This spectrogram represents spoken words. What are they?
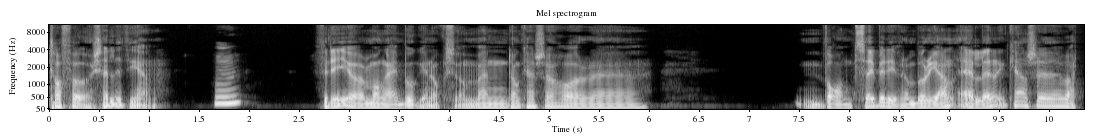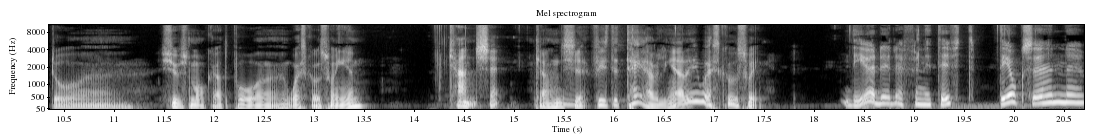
ta för sig lite grann. Mm. För det gör många i buggen också, men de kanske har eh, vant sig vid det från början eller kanske varit och eh, tjuvsmakat på eh, West Coast Swingen. Kanske. Kanske. Finns det tävlingar i West Coast Swing? Det gör det definitivt. Det är också en, eh,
